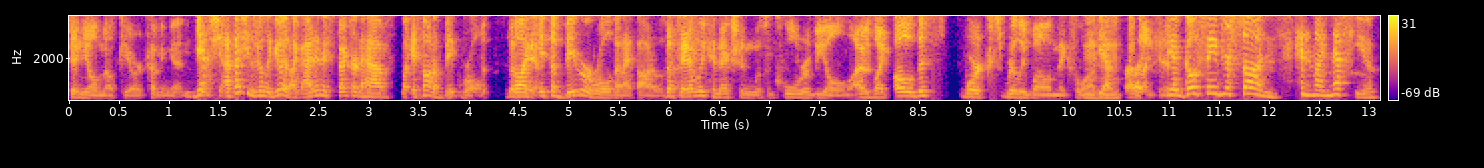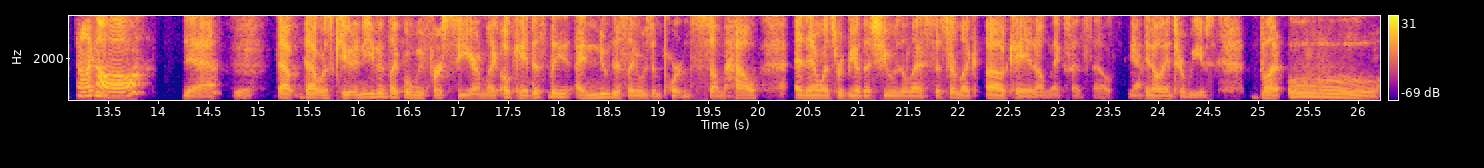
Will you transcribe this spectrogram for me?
Daniela Melchior coming in. Yeah, she, I thought she was really good. Like I didn't expect her to have like it's not a big role, The but like fam- it's a bigger role than I thought it was. the gonna be. family connection was a cool reveal. I was like, oh, this works really well and makes a lot of Yeah, sense. I Like, like it. Yeah, go save your son and my nephew. And I'm like, oh, Yeah, that that was cute. And even like when we first see her, I'm like, okay, this lady. I knew this lady was important somehow. And then when it's revealed that she was the last sister, I'm like, okay, it all makes sense now. Yeah. it all interweaves. But ooh,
